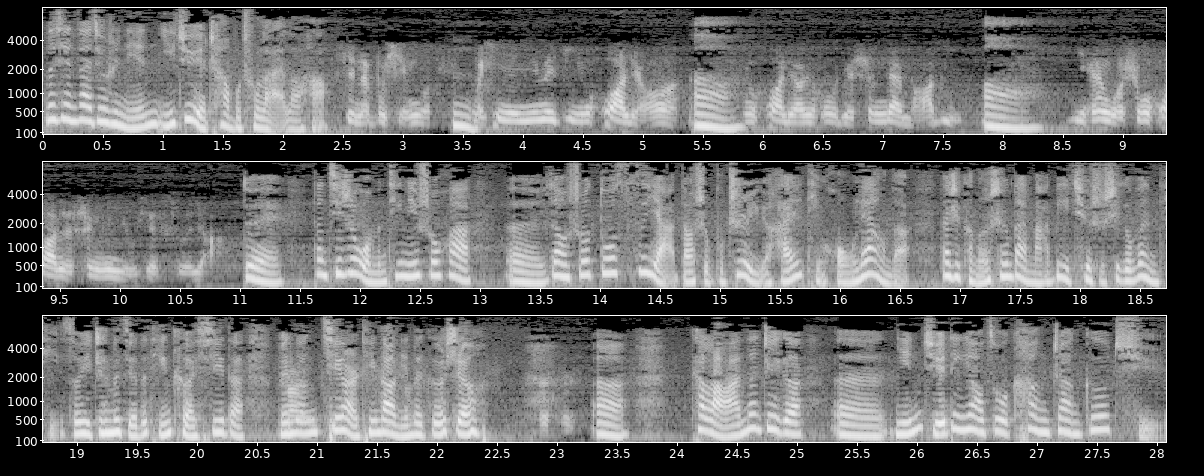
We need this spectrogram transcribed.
那现在就是您一句也唱不出来了哈。现在不行，我嗯，我现在因为进行化疗啊，嗯，化疗以后的声带麻痹，哦，说话的声音有些嘶哑。对，但其实我们听您说话，呃，要说多嘶哑倒是不至于，还挺洪亮的。但是可能声带麻痹确实是个问题，所以真的觉得挺可惜的，没能亲耳听到您的歌声。嗯。看老啊，那这个呃，您决定要做抗战歌曲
